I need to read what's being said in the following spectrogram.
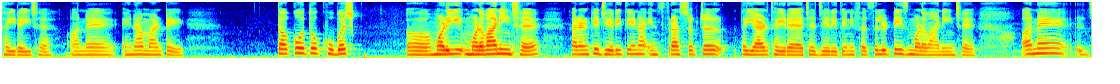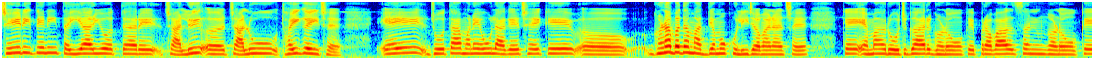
થઈ રહી છે. અને એના માટે તકો તો ખૂબ જ મળી, મળવાની છે. કારણ કે જે રીતે એના ઇન્ફ્રાસ્ટ્રક્ચર તૈયાર થઈ રહ્યા છે, જે રીતેની ફેસિલિટીઝ મળવાની છે. અને જે રીતેની તૈયારીઓ અત્યારે ચાલી ચાલુ થઈ ગઈ છે એ જોતાં મને એવું લાગે છે કે ઘણા બધા માધ્યમો ખુલી જવાના છે કે એમાં રોજગાર ગણો, કે પ્રવાસન ગણો, કે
